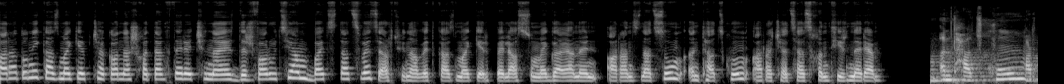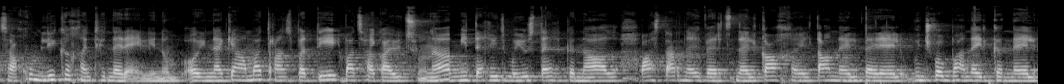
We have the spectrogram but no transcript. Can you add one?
Փառատոնի կազմակերպչական աշխատանքները չնայած դժվարությամբ, բայց ստացվեց արդյունավետ կազմակերպել, ասում է Գայանեն, առանձնացում ընթացքում առաջացած խնդիրները ընթացքում Արցախում լիքը խնդիրներ էին լինում։ Օրինակի համար տրանսպորտի բացակայությունը, մի տեղից մյուս տեղ գնալ, պաստառներ վերցնել, կախել, տանել, բերել, ինչ որ բաներ գնել,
